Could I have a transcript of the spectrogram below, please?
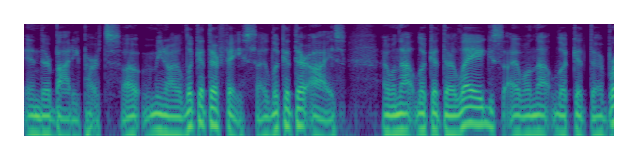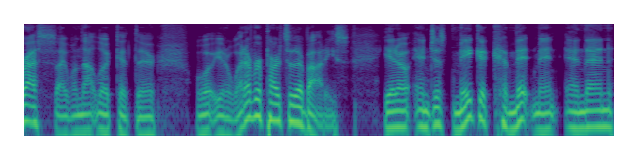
in their body parts. I, you know, I look at their face, I look at their eyes. I will not look at their legs. I will not look at their breasts. I will not look at their, you know, whatever parts of their bodies. You know, and just make a commitment, and then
